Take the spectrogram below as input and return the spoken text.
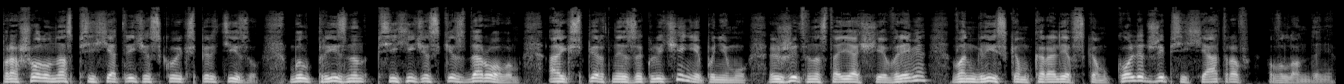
прошел у нас психиатрическую экспертизу, был признан психически здоровым, а экспертное заключение по нему лежит в настоящее время в английском Королевском колледже психиатров в Лондоне.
